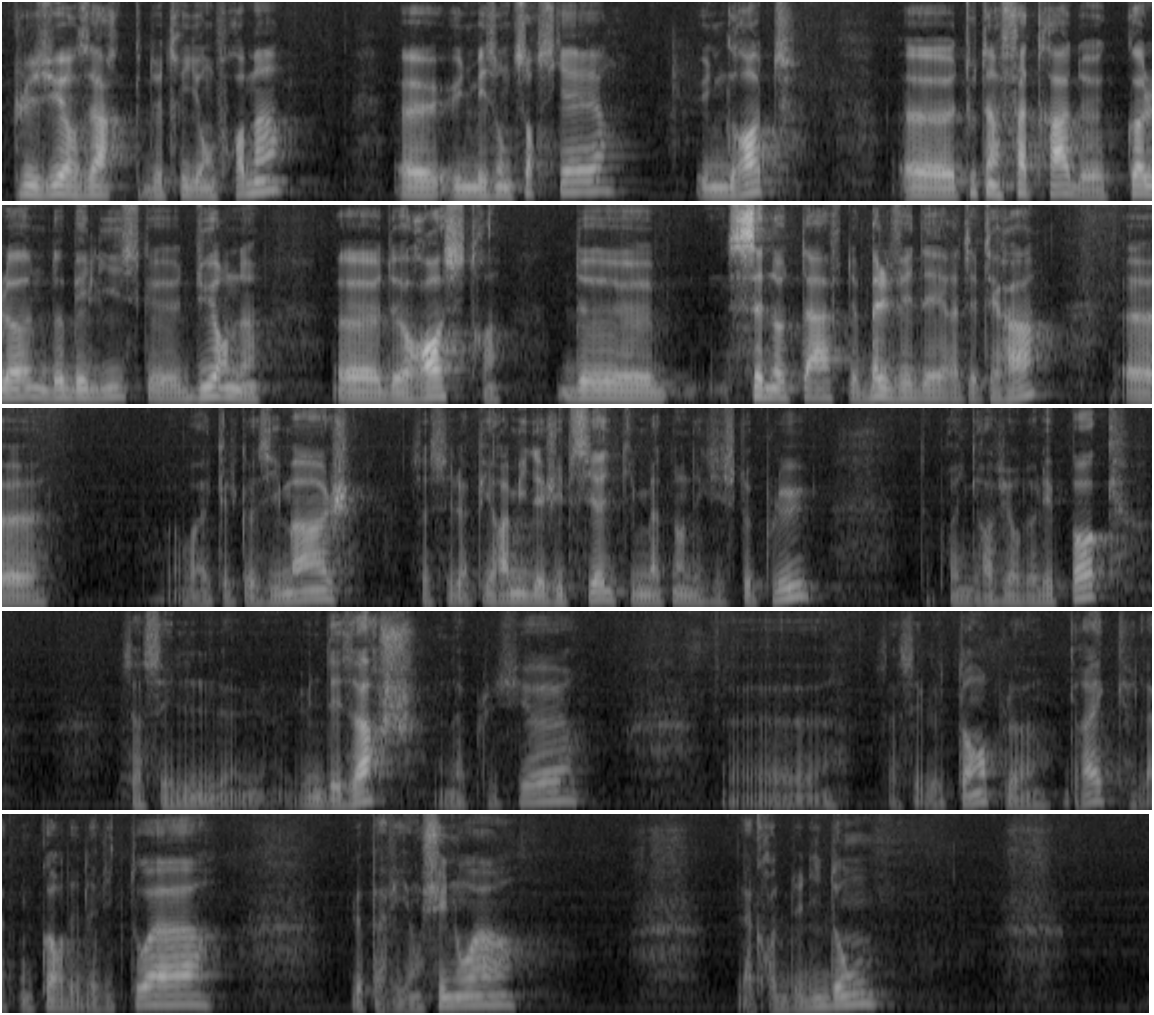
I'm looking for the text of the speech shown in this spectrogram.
plusieurs arcs de triomphe romains, euh, une maison de sorcières, une grotte, tout un fatras de colonnes, d'obélisques, d'urnes, de rostres, de cénotaphes, de belvédères, etc. on voit quelques images. Ça, c'est la pyramide égyptienne qui maintenant n'existe plus, d'après une gravure de l'époque. Ça, c'est l'une des arches, il y en a plusieurs. Euh, ça, c'est le temple grec, la concorde de la victoire, le pavillon chinois, la grotte de Didon,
